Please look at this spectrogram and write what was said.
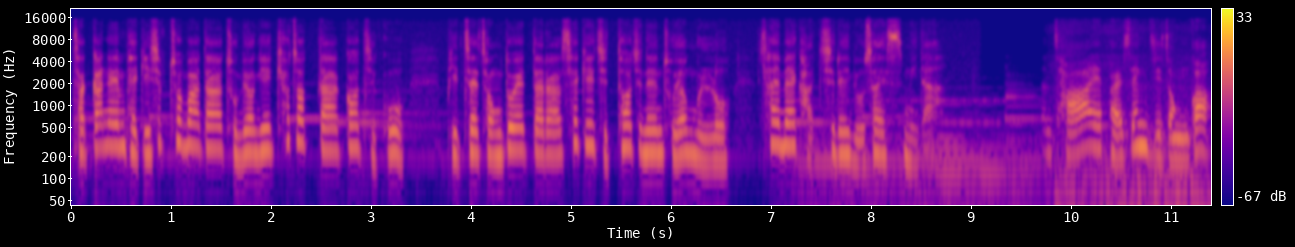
작가는 120초마다 조명이 켜졌다 꺼지고 빛의 정도에 따라 색이 짙어지는 조형물로 삶의 가치를 묘사했습니다. 자아의 발생 지점과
